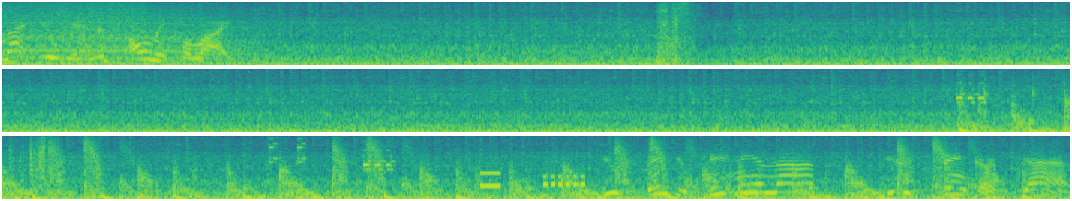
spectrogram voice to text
let you win. It's only polite. Think you beat me in that? You think again.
